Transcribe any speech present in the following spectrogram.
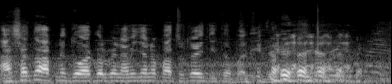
আশা তো আপনি দোয়া করবেন আমি যেন পাঁচটাই দিতে পারি।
